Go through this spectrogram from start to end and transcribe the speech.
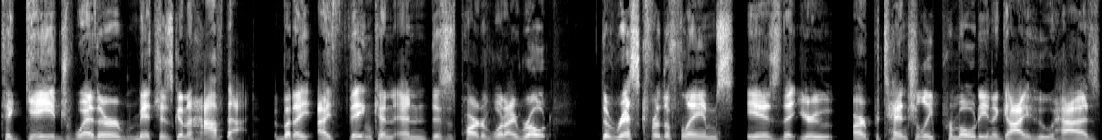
to gauge whether Mitch is going to have that. But I, I think, and, and this is part of what I wrote, the risk for the Flames is that you are potentially promoting a guy who has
